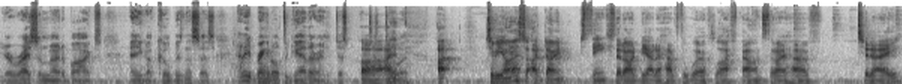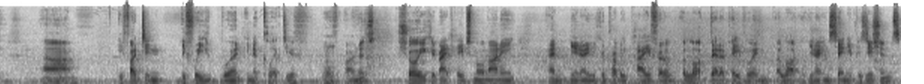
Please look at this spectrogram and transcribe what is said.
You're racing motorbikes, and you've got cool businesses. How do you bring it all together and just, Uh, just do I, it? I, to be honest, I don't think that I'd be able to have the work-life balance that I have today um, if I didn't, if we weren't in a collective of owners. Sure, you could make heaps more money, and you know you could probably pay for a lot better people in a lot, you know, in senior positions.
